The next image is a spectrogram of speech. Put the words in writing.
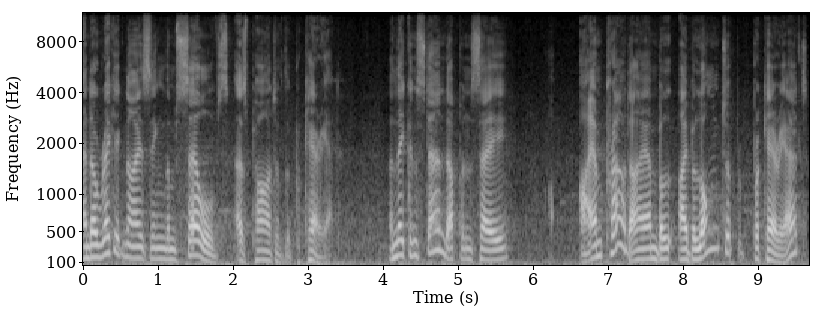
and are recognizing themselves as part of the precariat. And they can stand up and say, I am proud, I, am, I belong to precariat,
